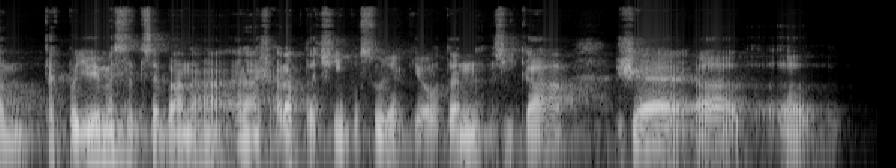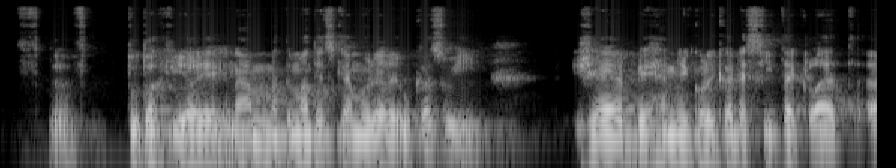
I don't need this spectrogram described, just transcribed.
Um, tak podívejme se třeba na náš adaptační posudek. Jo. Ten říká, že uh, uh, v tuto chvíli nám matematické modely ukazují, že během několika desítek let eh,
